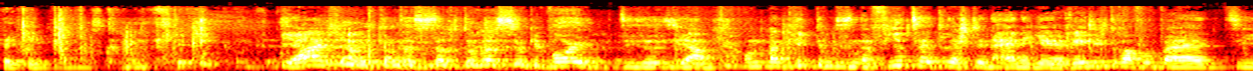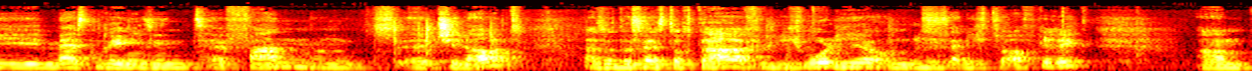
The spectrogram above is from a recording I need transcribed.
Hacking Chaos Communication Congress. Ja, ich, aber ich glaube, das ist auch durchaus so gewollt, dieses Jahr. Und man kriegt in diesen A4-Zettel, da stehen einige Regeln drauf, wobei die meisten Regeln sind have fun und äh, chill out. Also das heißt, auch da fühle ich wohl hier und sei nicht so aufgeregt. Ähm,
